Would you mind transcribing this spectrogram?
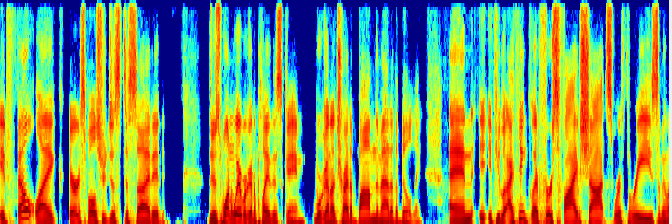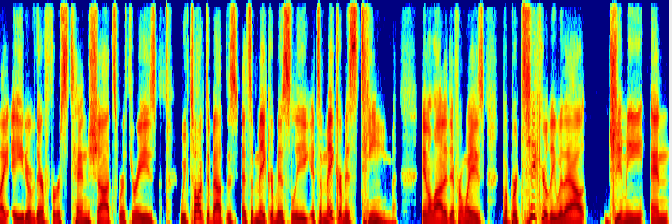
it felt like Erik Spoelstra just decided – there's one way we're going to play this game. We're going to try to bomb them out of the building. And if you look, I think their first five shots were threes, something like eight of their first 10 shots were threes. We've talked about this. It's a make or miss league. It's a make or miss team in a lot of different ways, but particularly without Jimmy and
